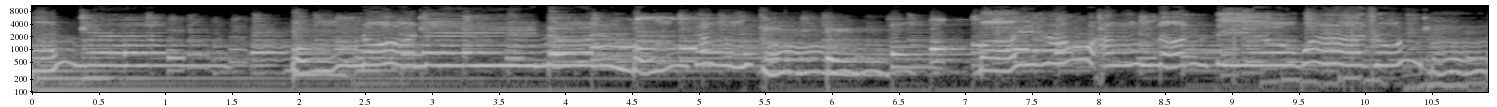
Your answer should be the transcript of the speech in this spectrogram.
ngốn ngang. Bụng no nê nên bụng căng tròn. Bởi háo ăn nên tiêu qua rối bờ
